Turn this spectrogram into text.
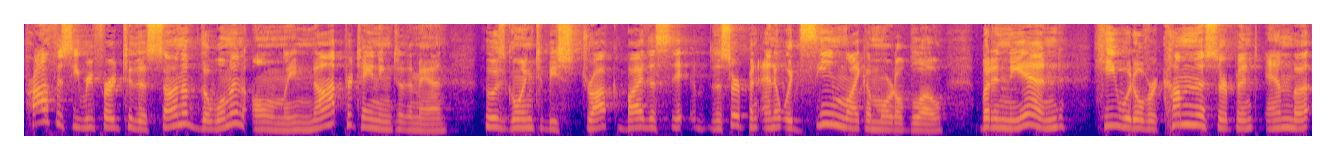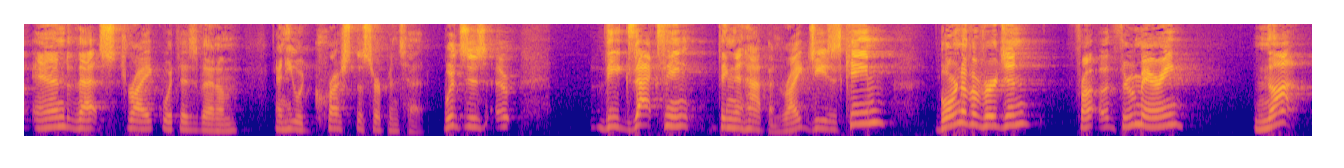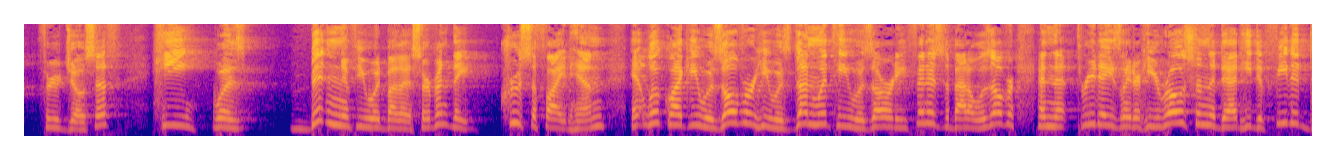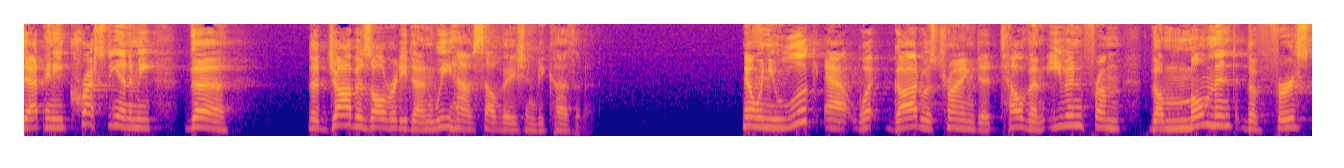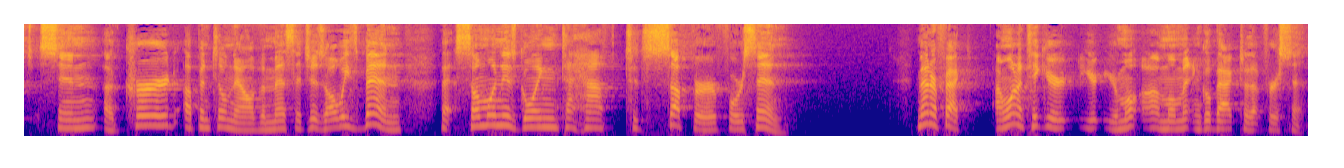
prophecy referred to the son of the woman only, not pertaining to the man who is going to be struck by the, the serpent, and it would seem like a mortal blow. But in the end, he would overcome the serpent and, the, and that strike with his venom, and he would crush the serpent's head, which is uh, the exact same thing that happened, right? Jesus came, born of a virgin from, uh, through Mary, not through Joseph. He was bitten, if you would, by the serpent. They crucified him. It looked like he was over, he was done with, he was already finished, the battle was over, and that three days later he rose from the dead, he defeated death, and he crushed the enemy the, the job is already done. We have salvation because of it. Now, when you look at what God was trying to tell them, even from the moment the first sin occurred up until now, the message has always been that someone is going to have to suffer for sin. Matter of fact, I want to take your, your, your mo- uh, moment and go back to that first sin.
